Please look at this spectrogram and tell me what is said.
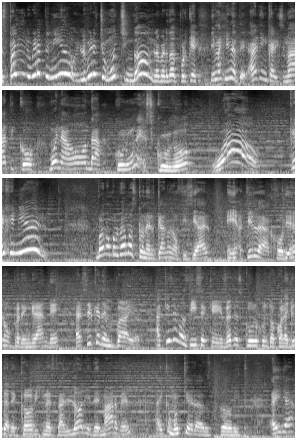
Spidey lo hubiera tenido y lo hubiera hecho muy chingón, la verdad, porque imagínate, alguien carismático, buena onda, con un escudo. ¡Wow! ¡Qué genial! Bueno, volvemos con el canon oficial. Y aquí la jodieron, pero en grande. Al Circuit Empire. Aquí se nos dice que Red Skull, junto con la ayuda de Kovic, nuestra Loli de Marvel. Ay, como quieras, Kovic. Ella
